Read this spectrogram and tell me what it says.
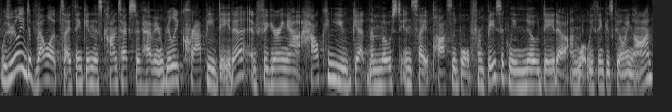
was really developed I think in this context of having really crappy data and figuring out how can you get the most insight possible from basically no data on what we think is going on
